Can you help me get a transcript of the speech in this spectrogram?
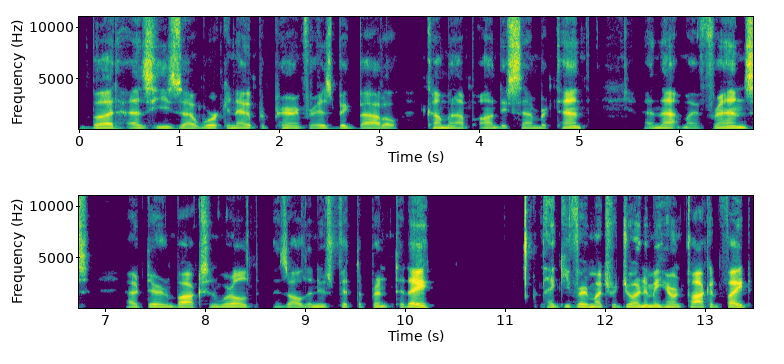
Bud as he's uh, working out, preparing for his big battle coming up on December 10th. And that, my friends, out there in boxing world, is all the news fit to print today. Thank you very much for joining me here on Talk and Fight.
